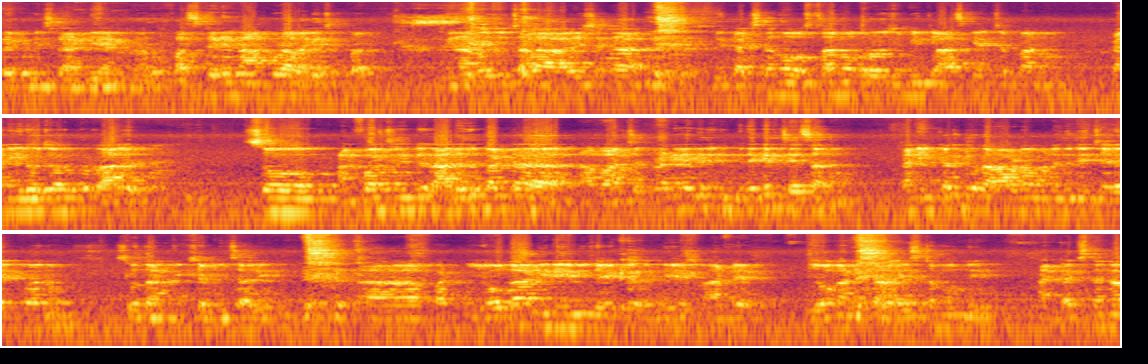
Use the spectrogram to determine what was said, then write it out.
రేపటి నుంచి రండి అంటున్నారు ఫస్ట్ డే నాకు కూడా అలాగే చెప్పారు. నేను ఆ రోజు చాలా ఆవేశంగా నేను ఖచ్చితంగా వస్తాను ఒక రోజు మీ క్లాస్కి అని చెప్పాను. కానీ ఈ రోజు వరకు రాలేదు. సో అన్ఫార్చునేట్లీ రాలేదు బట్ వారు చెప్పినట్టుగా నేను ఇంటి దగ్గర చేశాను. కానీ ఇక్కడికి రావడం అనేది నేను చేయలేకపోయాను. సో దానికి క్షమించాలి. బట్ యోగా నేనేమి చేయట్లేదండి అంటే యోగా అంటే చాలా ఇష్టం ఉంది. అండ్ ఖచ్చితంగా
